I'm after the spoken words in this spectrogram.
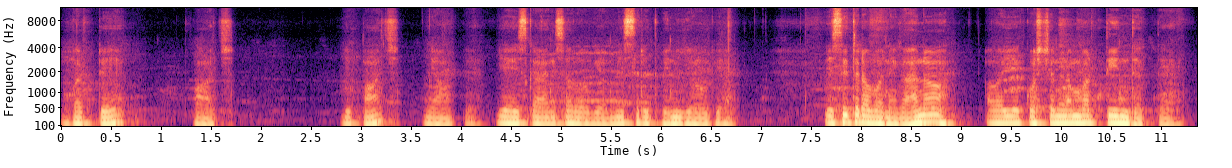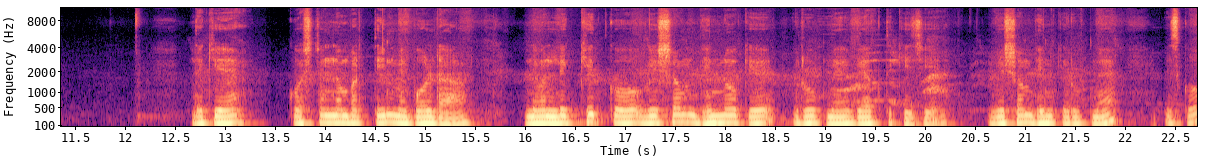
बट्टे पाँच। ये पाँच यहाँ पे, ये इसका आंसर हो गया, मिश्रित भिन्न ये हो गया। इसी तरह बनेगा, है ना? अब ये क्वेश्चन नंबर तीन देखते हैं। देखिए क्वेश्चन नंबर तीन में बोल रहा निम्नलिखित को विषम भिन्नों के रूप में व्यक्त कीजिए। विषम भिन्न के रूप में इसको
